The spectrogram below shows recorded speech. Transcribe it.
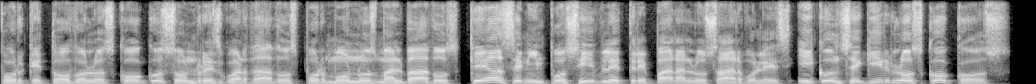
porque todos los cocos son resguardados por monos malvados que hacen imposible trepar a los árboles y conseguir los cocos.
